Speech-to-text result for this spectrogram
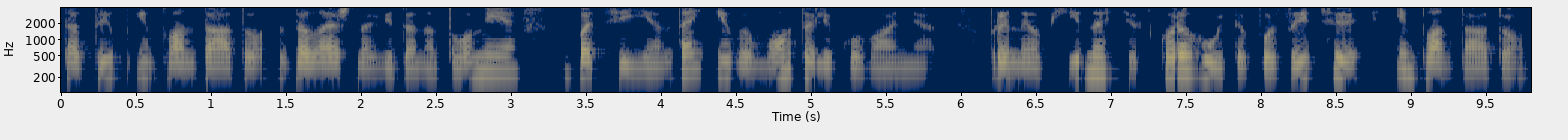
та тип імплантату залежно від анатомії пацієнта і вимог до лікування. При необхідності скоригуйте позицію імплантату.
